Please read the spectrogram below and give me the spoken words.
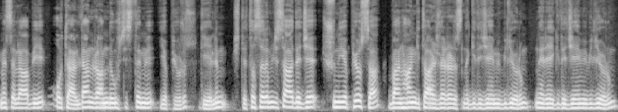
mesela bir otelden randevu sistemi yapıyoruz diyelim. İşte tasarımcı sadece şunu yapıyorsa ben hangi tarihler arasında gideceğimi biliyorum, nereye gideceğimi biliyorum.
